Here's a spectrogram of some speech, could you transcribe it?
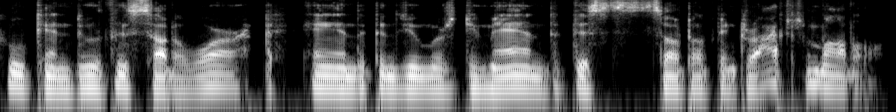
who can do this sort of work. And the consumers demand this sort of interaction model,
